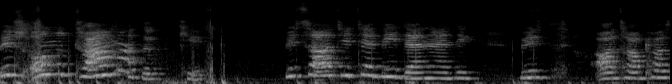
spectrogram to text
Biz onu tanımadık ki. Bir saatite bir denedik. Biz atapas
